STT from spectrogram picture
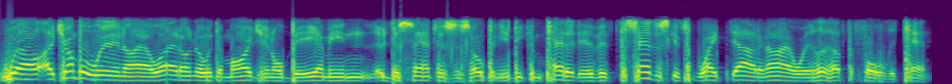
Well, uh, Trump will win in Iowa. I don't know what the margin will be. I mean, DeSantis is hoping he'd be competitive. If DeSantis gets wiped out in Iowa, he'll have to fold a tent.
